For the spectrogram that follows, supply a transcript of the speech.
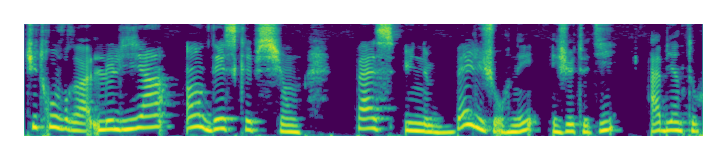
Tu trouveras le lien en description. Passe une belle journée et je te dis à bientôt.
